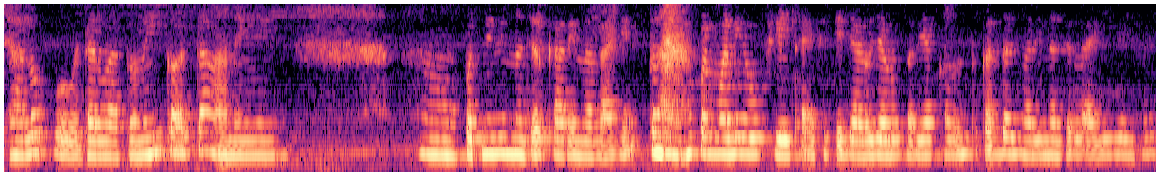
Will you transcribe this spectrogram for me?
ચાલો વધારે વાતો નહીં કરતા અને પત્નીની નજર કારે ન લાગે. તો પણ મને એવું ફીલ થાય છે કે જાડું જાડું કર્યા કરું તો કદાચ મારી નજર લાગી ગઈ હોય.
